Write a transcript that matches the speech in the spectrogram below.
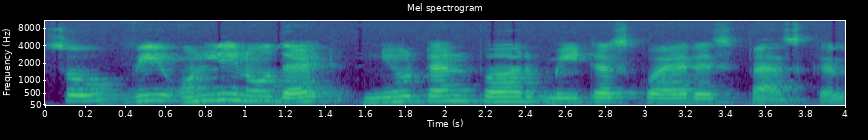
So we only know that newton per meter square is pascal.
